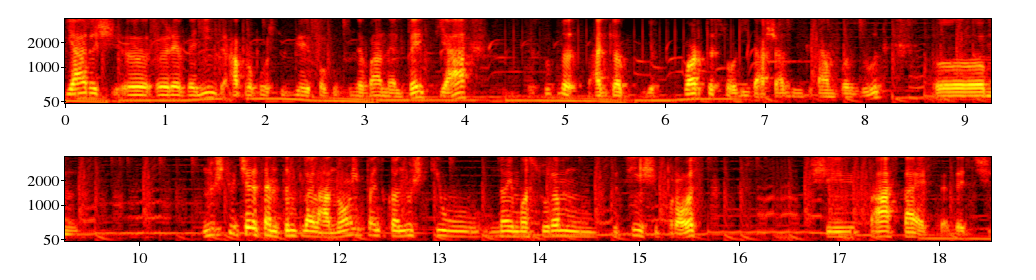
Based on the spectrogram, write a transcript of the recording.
iarăși uh, revenind, apropo studiul e făcut undeva în Elveția, adică e foarte solid așa din câte am văzut. Uh, nu știu ce se întâmplă la noi pentru că nu știu, noi măsurăm puțin și prost și asta este. Deci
